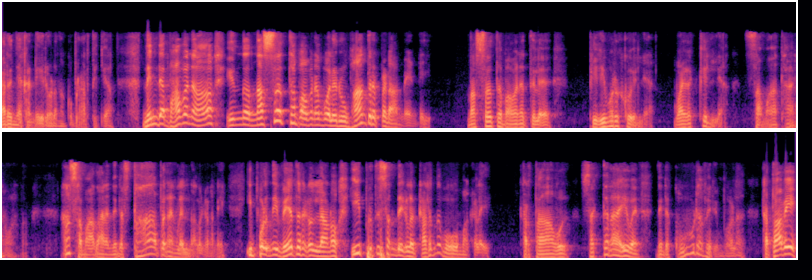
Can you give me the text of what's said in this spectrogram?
കരഞ്ഞ കണ്ണീരോടെ നമുക്ക് പ്രാർത്ഥിക്കാം. നിന്റെ ഭവന ഇന്ന് നസ്രത്ത ഭവനം പോലെ രൂപാന്തരപ്പെടാൻ വേണ്ടി. നസ്രത്ത ഭവനത്തിൽ പിരിമുറുക്കമില്ല വഴക്കില്ല സമാധാനമാണ്. ആ സമാധാനം നിന്റെ സ്ഥാപനങ്ങളിൽ നൽകണമേ. ഇപ്പോൾ നീ വേദനകളിലാണോ ഈ പ്രതിസന്ധികൾ കടന്നു പോകും മക്കളെ. കർത്താവ് ശക്തനായവൻ നിന്റെ കൂടെ വരുമ്പോൾ. കർത്താവെ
